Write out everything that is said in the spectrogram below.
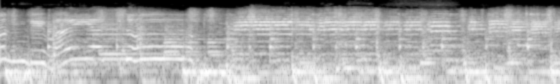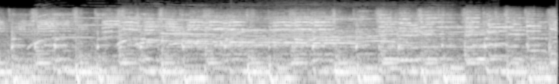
தொந்தி வை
